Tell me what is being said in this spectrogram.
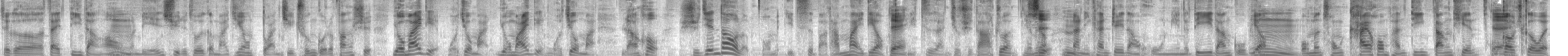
这个在低档啊、嗯。我们连续的做一个买进，用短期存股的方式，有买点我就买，有买点我就买，然后时间到了，我们一次把它卖掉，对。你自然就是大赚，有没有？嗯。那你看这一档虎年的第一档股票，嗯。我们从开红盘第一当天，我告诉各位，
